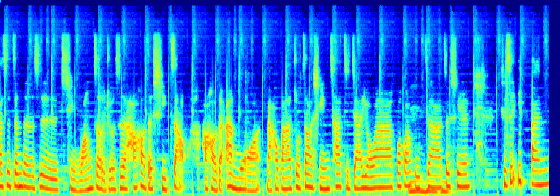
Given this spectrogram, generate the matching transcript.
它是真的是请王者就是好好的洗澡，好好的按摩，然后帮他做造型、擦指甲油啊、刮刮胡子啊这些。其实一般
